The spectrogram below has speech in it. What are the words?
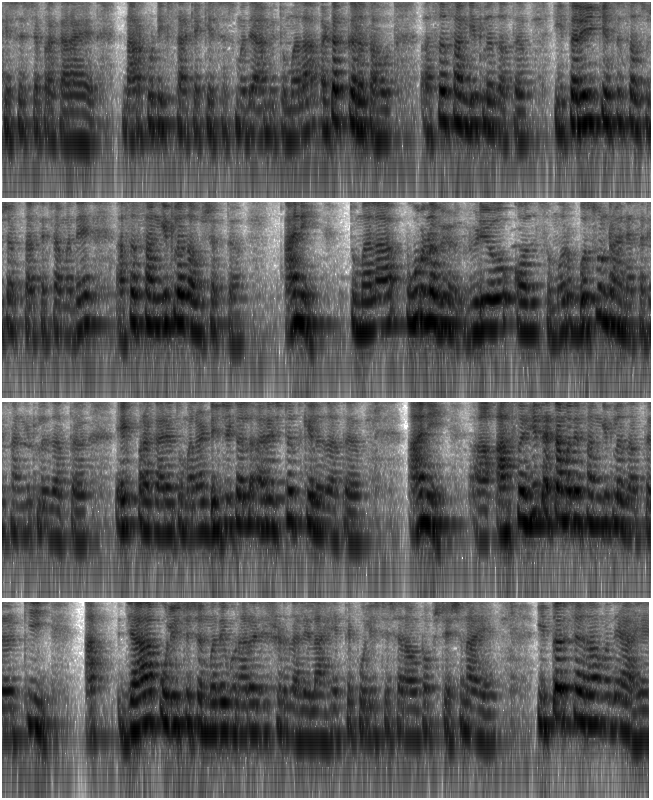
केसेसचे प्रकार आहेत. नार्कोटिक्स सारख्या केसेसमध्ये आम्ही तुम्हाला अटक करत आहोत. असं सांगितलं जातं. इतरही केसेस असू शकतात. त्याच्यामध्ये असं सांगितलं जाऊ शकतं. आणि तुम्हाला पूर्ण वेळ व्हिडिओ कॉल समोर बसून राहण्यासाठी सांगितलं जातं. एक प्रकारे तुम्हाला डिजिटल अरेस्टच केलं जातं. आणि असंही त्याच्यामध्ये सांगितलं जातं की ज्या पोलीस स्टेशनमध्ये गुन्हा रजिस्टर्ड झालेला आहे ते police station out of station आहे इतर शहरामध्ये आहे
